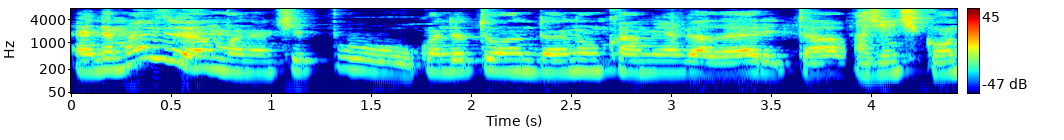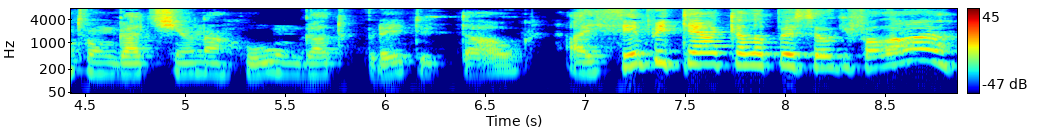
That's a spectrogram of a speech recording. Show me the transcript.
Ainda mais eu, mano. Tipo, quando eu tô andando com a minha galera e tal, a gente encontra um gatinho na rua, um gato preto e tal. Aí sempre tem aquela pessoa que fala: Ah,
